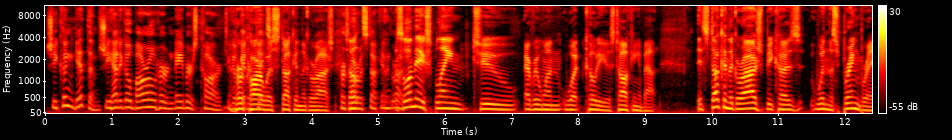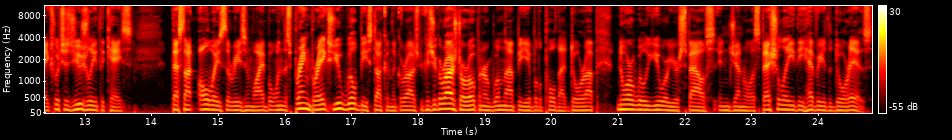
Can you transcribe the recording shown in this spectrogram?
She couldn't get them. She had to go borrow her neighbor's car to go her get her car kids. was stuck in the garage. Her car was stuck in the garage. So let me explain to everyone what Cody is talking about. It's stuck in the garage because when the spring breaks, which is usually the case, that's not always the reason why, but when the spring breaks, you will be stuck in the garage because your garage door opener will not be able to pull that door up, nor will you or your spouse in general, especially the heavier the door is.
